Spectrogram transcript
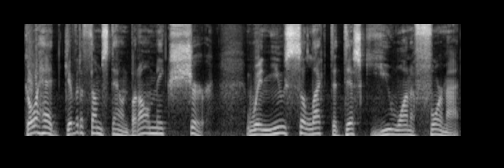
go ahead, give it a thumbs down, but I'll make sure when you select the disk you want to format,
